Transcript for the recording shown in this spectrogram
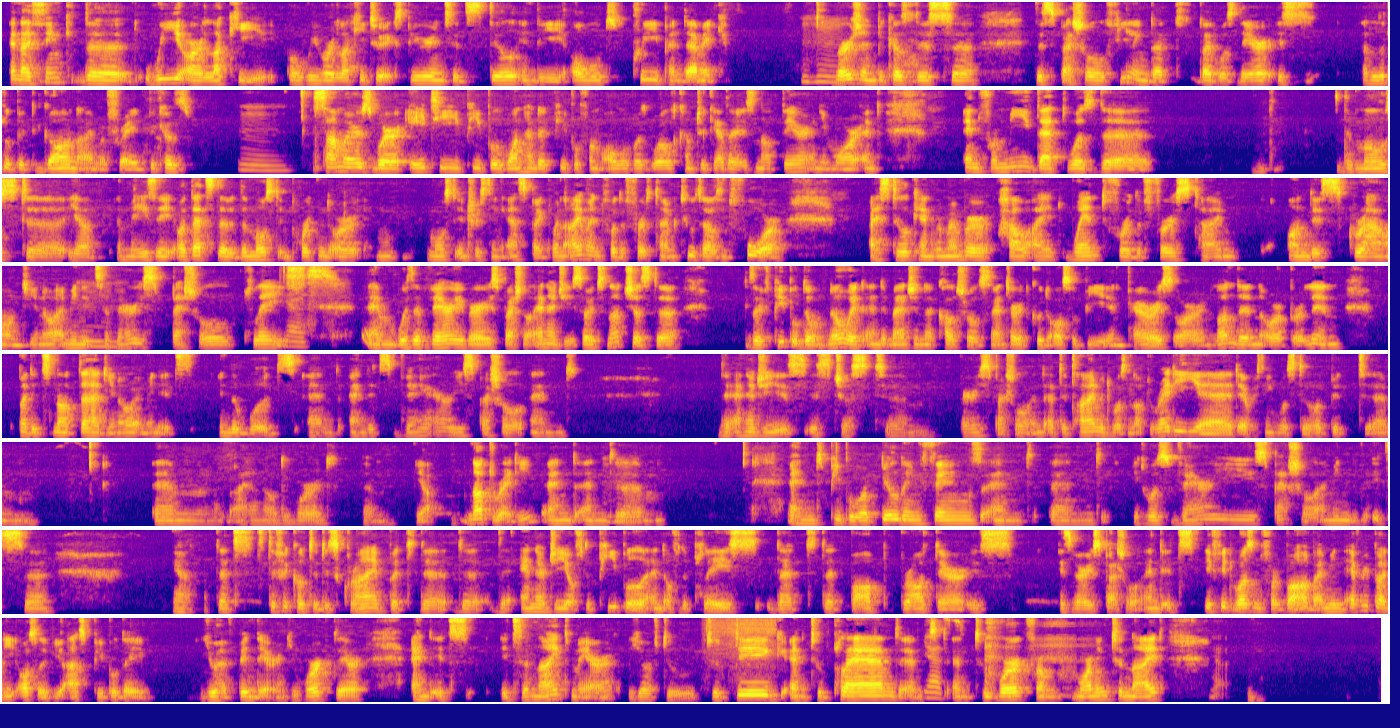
and I think the we are lucky, or we were lucky to experience it still in the old pre-pandemic mm-hmm. version, because this uh, this special feeling that that was there is a little bit gone. I'm afraid because. Mm. Summers where 80 people, 100 people from all over the world come together is not there anymore, and and for me that was the the most uh, yeah amazing or that's the the most important or m- most interesting aspect when i went for the first time 2004 i still can remember how i went for the first time on this ground you know i mean mm. it's a mm. very special place yes. um, with a very very special energy so it's not just a so if people don't know it and imagine a cultural center it could also be in paris or in london or berlin but it's not that you know i mean it's in the woods and and it's very special and the energy is is just um, very special and at the time it was not ready yet everything was still a bit um, um, i don't know the word um, yeah not ready. And and mm-hmm. Um, and people were building things and and it was very special. I mean it's uh, yeah that's difficult to describe but the, the the energy of the people and of the place that that bob brought there is is very special. And it's if it wasn't for bob i mean everybody also if you ask people they you have been there and you worked there and it's it's a nightmare you have to to dig and to plant and yes. and to work from morning to night yeah.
